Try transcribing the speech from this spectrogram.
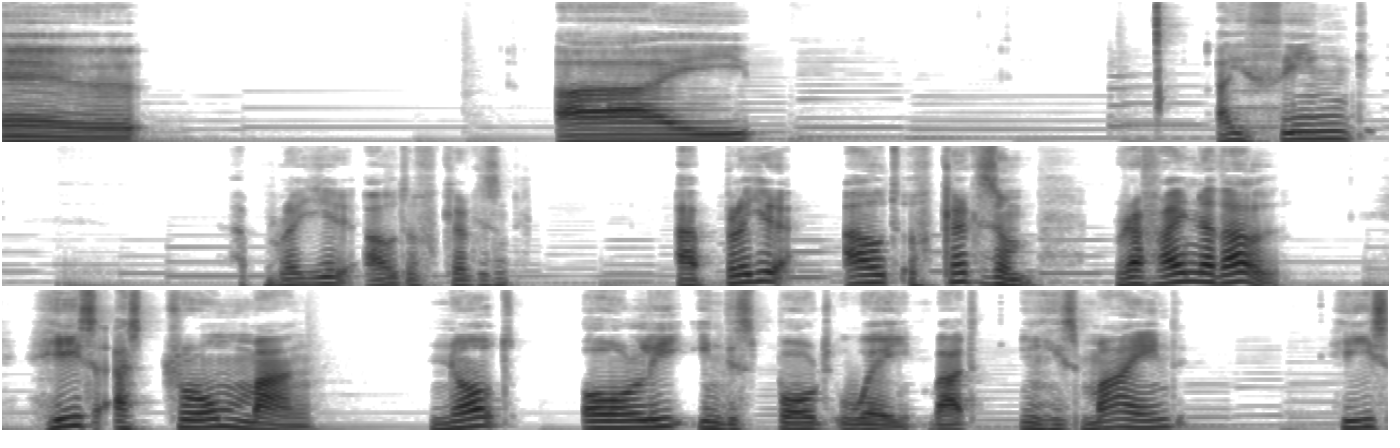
Uh, I I think a player out of Carcassonne, a player out of Carcassonne, Rafael Nadal. He's a strong man, not only in the sport way, but in his mind, he's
